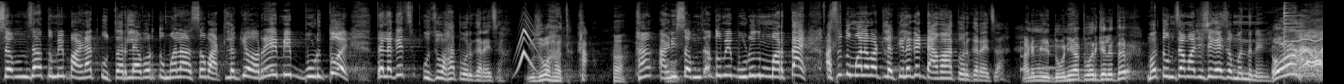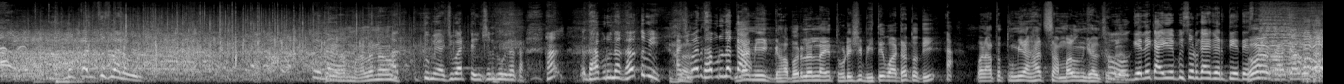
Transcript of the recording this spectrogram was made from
समजा तुम्ही पाण्यात उतरल्यावर तुम्हाला असं वाटलं की अरे मी बुडतोय. तर लगेच उजवा हात वर करायचा. उजवा हात? हा. हा. हा. आणि समजा तुम्ही बुडून मरताय असं तुम्हाला वाटलं की लगेच डावा हात वर करायचा. आणि मी दोन्ही हात वर केले तर? मग तुमचा माझ्याशी काही संबंध नाही. ओ! मग कन्फ्युज व्हायला होईल. ते ना. अरे, मला ना- तुम्ही अजिबात टेन्शन घेऊ नका. हा घाबरू नका हं तुम्ही. अजिबात घाबरू नका. नाही मी घाबरलेलो नाही थोडीशी भीती वाटत होती. हा. पण आता तुम्ही हात सांभाळून घ्याल हो सगळं गेले काही एपिसोड काय करते ते? हो, काय- काय बोलता?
